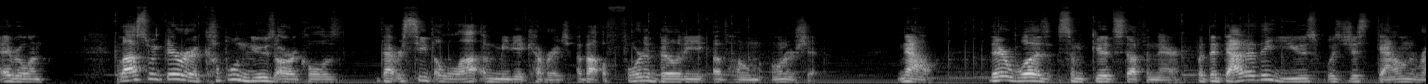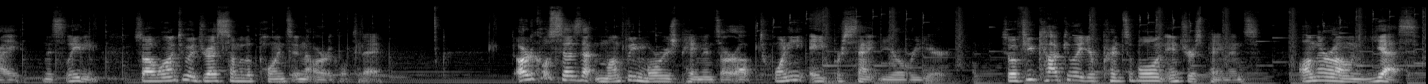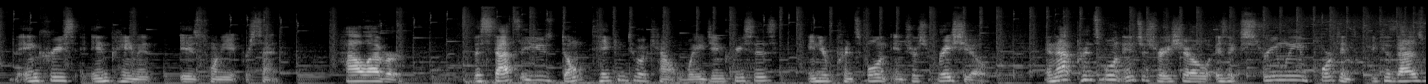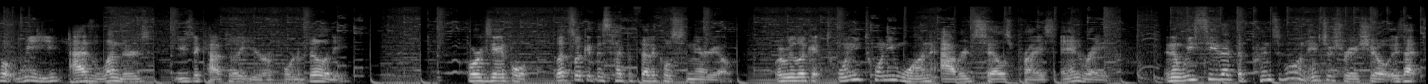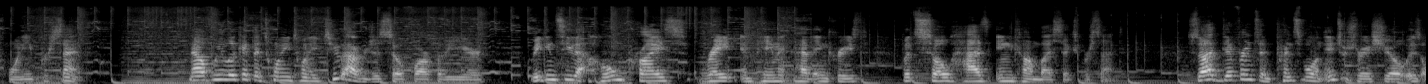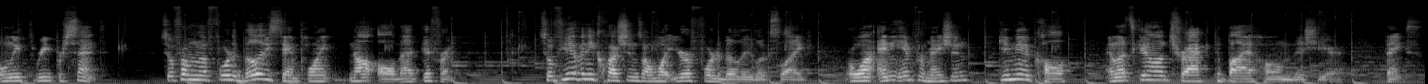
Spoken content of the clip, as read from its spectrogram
Hey everyone. Last week there were a couple news articles that received a lot of media coverage about affordability of home ownership. Now, there was some good stuff in there, but the data they used was just downright misleading. So I wanted to address some of the points in the article today. The article says that monthly mortgage payments are up 28% year over year. So if you calculate your principal and interest payments, on their own, yes, the increase in payment is 28%. However, the stats they use don't take into account wage increases in your principal and interest ratio. And that principal and interest ratio is extremely important because that is what we, as lenders, use to calculate your affordability. For example, let's look at this hypothetical scenario where we look at 2021 average sales price and rate and then we see that the principal and interest ratio is at 20%. Now if we look at the 2022 averages so far for the year, we can see that home price, rate, and payment have increased, but so has income by 6%. So that difference in principal and interest ratio is only 3%. So from an affordability standpoint, not all that different. So if you have any questions on what your affordability looks like, or want any information, give me a call and let's get on track to buy a home this year. Thanks.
